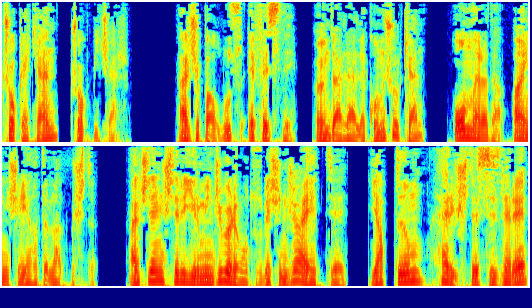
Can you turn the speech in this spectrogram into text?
Çok eken çok biçer. Elçi Paulus Efesli önderlerle konuşurken onlara da aynı şeyi hatırlatmıştı. Elçilerin İşleri 20. bölüm 35. ayette yaptığım her işte sizlere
